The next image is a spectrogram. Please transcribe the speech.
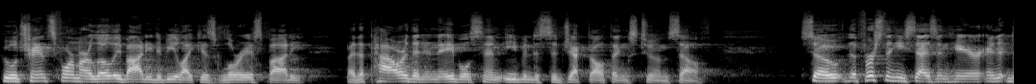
who will transform our lowly body to be like his glorious body by the power that enables him even to subject all things to himself. So the first thing he says in here, and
